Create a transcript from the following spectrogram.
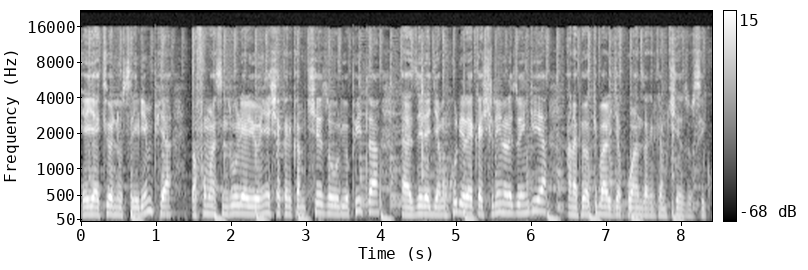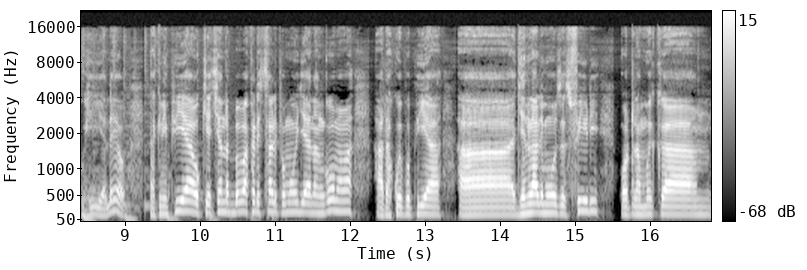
yeye akiwa ni usajili mpya. Performance nzuri aliyoonyesha katika mchezo uliopita uh, zile ya Jamhuri ya dakika 20 alizoingia, anapewa kibali cha kuanza katika mchezo siku hii ya leo. Lakini pia ukiachana baba Karisari pamoja na Ngoma, atakuwepo pia uh, Moses Fili, watu wanamweka um,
